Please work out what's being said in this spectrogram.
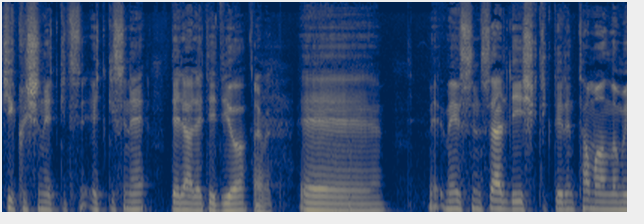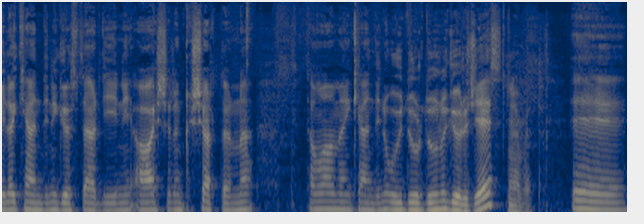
ki kışın etkisi, etkisine delalet ediyor. Evet. Me- mevsimsel değişikliklerin tam anlamıyla kendini gösterdiğini, ağaçların kış şartlarına tamamen kendini uydurduğunu göreceğiz. Evet. Ee,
